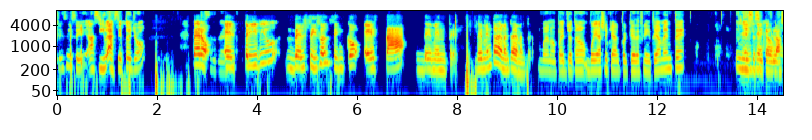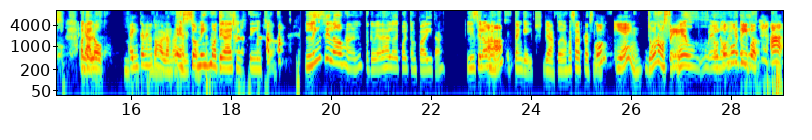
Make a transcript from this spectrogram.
Sí, sí, sí. Así, así estoy yo. Pero el preview del season 5 está demente. Demente, demente, demente. Bueno, pues yo tengo, voy a chequear porque definitivamente que necesitamos. hablar. Ok, Ya lo 20 minutos hablando de Eso mismo te iba a decir, thank you. Lindsay Lohan, porque voy a dejarlo de Colton para ahorita. Lindsay Lohan Ajá. está engaged. Ya, podemos pasar al próximo. ¿Con quién? Yo no sé, el O con un tenía- tipo. Ah,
